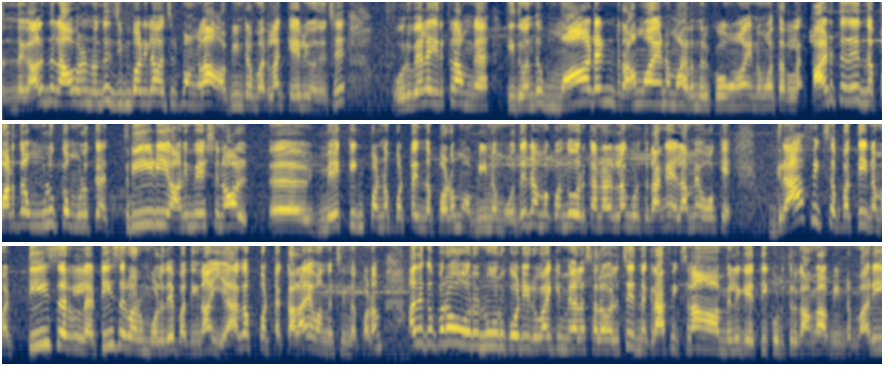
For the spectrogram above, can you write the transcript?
அந்த காலத்து ராவணன் வந்து ஜிம் பாடிலாம் வச்சுருப்பாங்களா அப்படின்ற மாதிரிலாம் கேள்வி வந்துச்சு. ஒருவேளை இருக்கலாம்ங்க. இது வந்து மாடர்ன் ராமாயணமா இருந்திருக்கோம் என்னமோ தெரில அடுத்தது இந்த படத்துல முழுக்க முழுக்க த்ரீ டி அனிமேஷனால் மேக்கிங் பண்ணப்பட்ட இந்த படம் அப்படின்னும் போது நமக்கு வந்து ஒரு கன்னடெல்லாம் கொடுத்துட்டாங்க. எல்லாமே ஓகே கிராஃபிக்ஸை பற்றி நம்ம டீசரில் டீசர் வரும்பொழுதே பார்த்தீங்கன்னா ஏகப்பட்ட கலாய் வாங்குச்சு இந்த படம். அதுக்கப்புறம் ஒரு நூறு கோடி ரூபாய்க்கு மேலே செலவழித்து இந்த கிராஃபிக்ஸ்லாம் மெழுகேற்றி கொடுத்துருக்காங்க அப்படின்ற மாதிரி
